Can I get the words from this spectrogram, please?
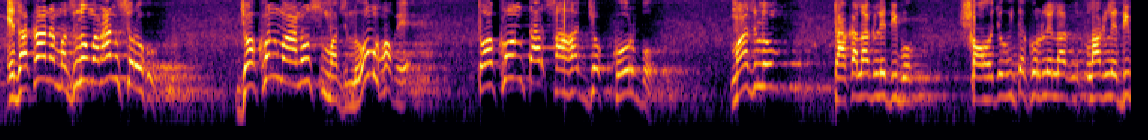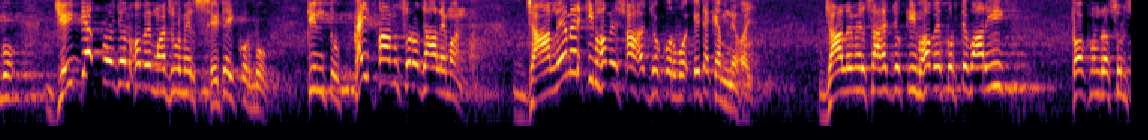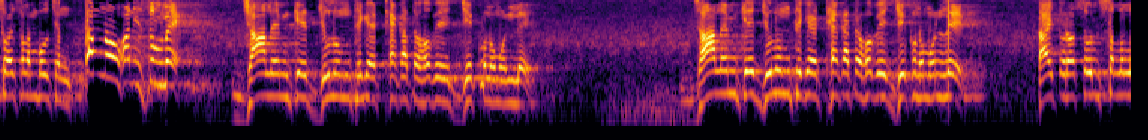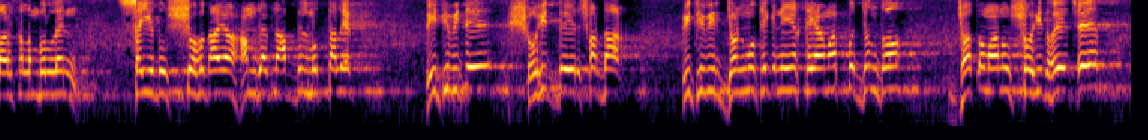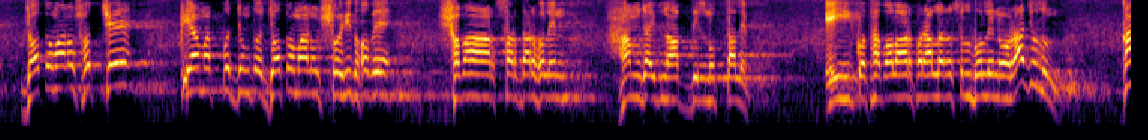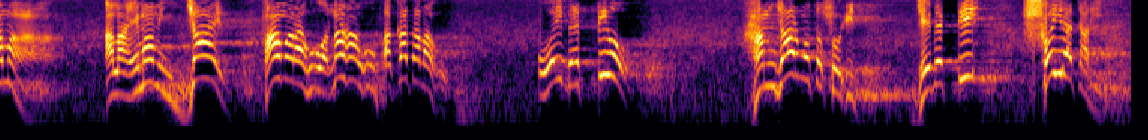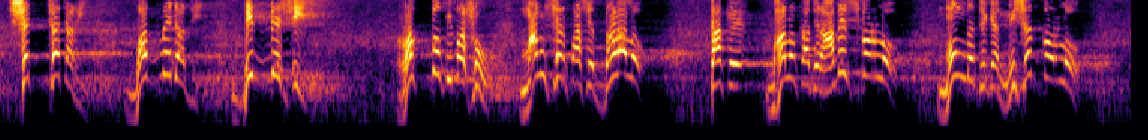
এদাকানা মজলুম আর আনসরহু। যখন মানুষ মজলুম হবে, তখন তার সাহায্য করব। মাজলুম, টাকা লাগলে দিব, সহযোগিতা করলে লাগলে দিব। যেইটা প্রয়োজন হবে মাজলুমের, সেটাই করব। কিন্তু কাইফা আনসর জালেমান। জালেমের কীভাবে সাহায্য করব এটা কেমনে হয়? জালেমের সাহায্য কীভাবে করতে পারি? তখন রসুল সাল্লাম বলছেন তামনাহানি জুলমে। জালেমকে জুলুম থেকে ঠেকাতে হবে যে কোনো মূল্যে। জালেমকে জুলুম থেকে ঠেকাতে হবে যে কোনো মূল্যে। তাই তো রসুল সাল্লাহ সাল্লাম বললেন সৈয়দুস সোহদায় হামজাবিন আব্দুল মুতালেব পৃথিবীতে শহীদদের সর্দার, পৃথিবীর জন্ম থেকে নিয়ে কেয়ামাত পর্যন্ত যত মানুষ শহীদ হয়েছে, যত মানুষ হচ্ছে, কেয়ামাত পর্যন্ত যত মানুষ শহীদ হবে, সবার সর্দার হলেন হামজা ইবনে আব্দুল মুতালেব এই কথা বলার পরে আল্লাহ রসুল বললেন, ও রাজুলুন, কামা আলা এমামিন জায়ের, ফামারাহু নাহাহু ফাকাতালাহু। ওই ব্যক্তিও হামজার মতো শহীদ। যে ব্যক্তি স্বৈরাচারী, স্বেচ্ছাচারী, বদমেজাজি, বিদ্বেষী, রক্ত পিপাসু মানুষের পাশে দাঁড়াল, তাকে ভালো কাজের আদেশ করল, মন্দ থেকে নিষেধ করল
